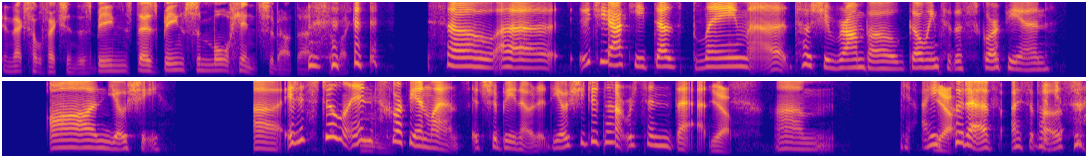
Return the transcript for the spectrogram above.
in the next couple of fictions. There's been there's been some more hints about that. So like, So uh, Ujiaki does blame uh, Toshi Ranbo going to the Scorpion on Yoshi. Uh, it is still in Hmm. Scorpion lands. It should be noted. Yoshi did not rescind that. yeah. Um, yeah, he Yeah. could have, I suppose.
